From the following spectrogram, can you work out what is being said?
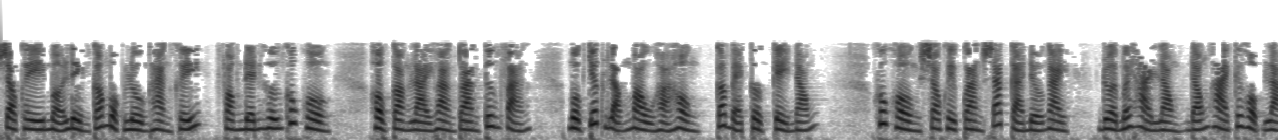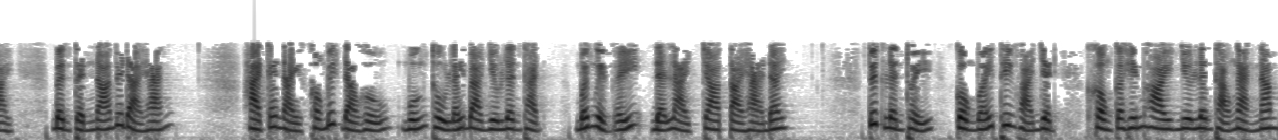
sau khi mở liền có một luồng hàng khí phong đến hướng khúc hồn, hộp còn lại hoàn toàn tương phản, một chất lỏng màu hỏa hồng có vẻ cực kỳ nóng. Khúc hồn sau khi quan sát cả nửa ngày, rồi mới hài lòng đóng hai cái hộp lại, bình tĩnh nói với đại hán. Hai cái này không biết đạo hữu muốn thu lấy bao nhiêu linh thạch mới nguyện ý để lại cho tài hạ đây. Tuyết linh thủy cùng với thiên hỏa dịch không có hiếm hoi như linh thảo ngàn năm,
